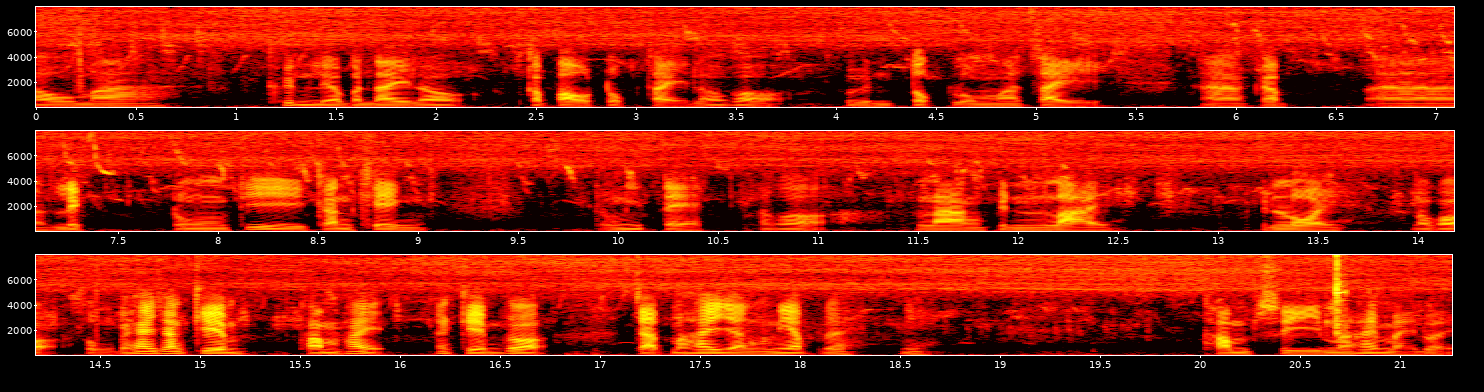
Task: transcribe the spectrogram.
เอามาขึ้นเรือบันไดแล้วกระเป๋าตกใส่แล้วก็ปืนตกลงมาใส่กับเหล็กตรงที่กันเคงตรงนี้แตกแล้วก็ลางเป็นลายเป็นรอย แล้วก็ส่งไปให้ช่างเกมทำให้ช่างเกมก็จัดมาให้อย่างเนียบเลยนี่ทำสีมาให้ใหม่ด้วย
